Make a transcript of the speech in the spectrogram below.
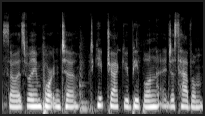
So it's really important to to keep track of your people and just have them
